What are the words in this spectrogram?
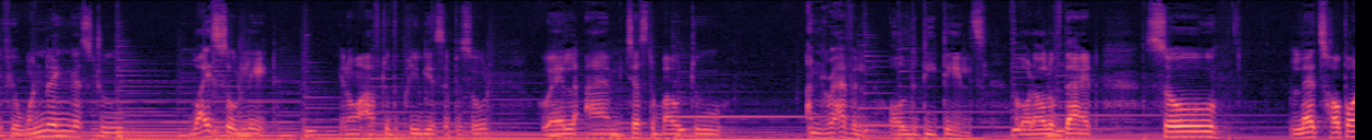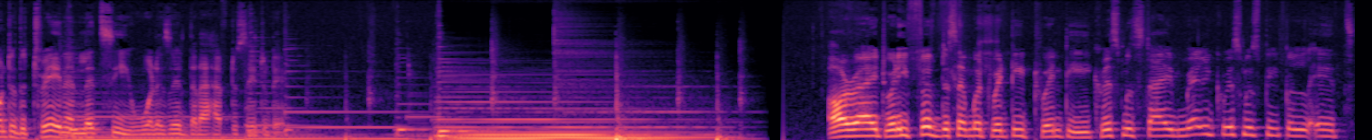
if you're wondering as to why so late, you know, after the previous episode, well, I'm just about to unravel all the details about all of that. So let's hop onto the train and let's see what is it that I have to say today. All right, 25th December 2020, Christmas time. Merry Christmas, people. It's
